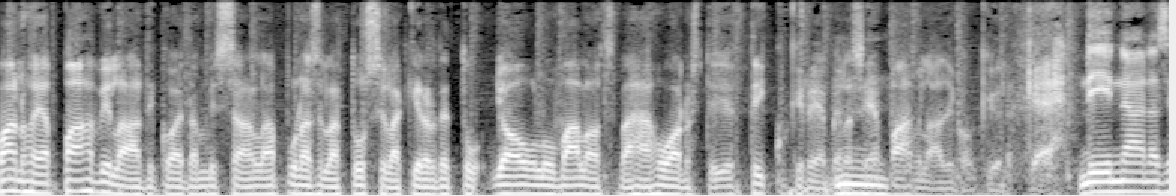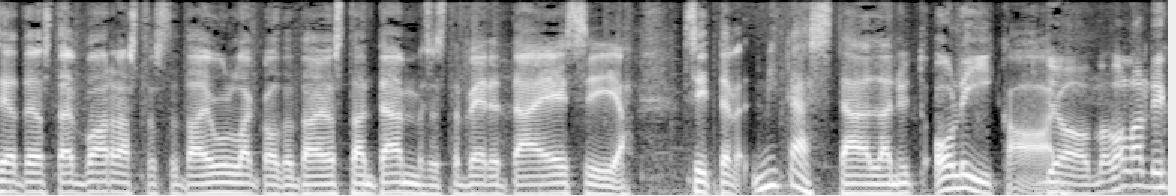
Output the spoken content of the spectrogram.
vanhoja pahvilaatikoita, missä ollaan punaisella tussilla kirjoitettu jouluvalot vähän huonosti tikkukirjaimilla mm. siihen pahvilaatikon kylkeen. Niin aina sieltä jostain varastosta tai ullakolta tai jostain tämmöisestä vedetään esiin ja sitten, mitäs täällä nyt olikaan? Joo, me ollaan niin,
